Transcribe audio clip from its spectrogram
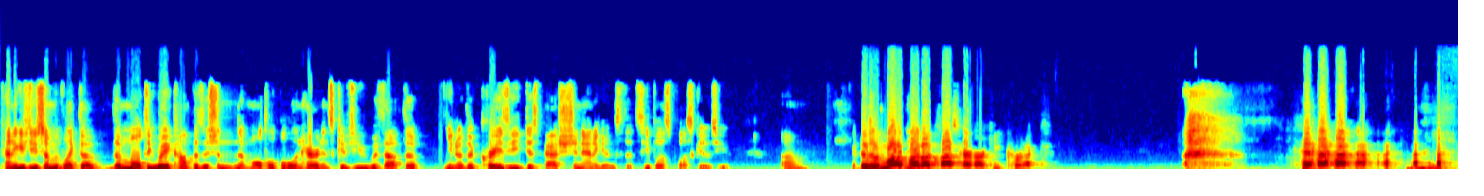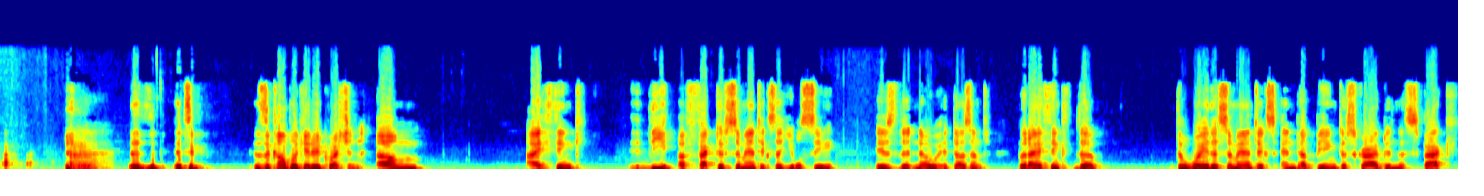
kind of gives you some of like the the multi-way composition that multiple inheritance gives you without the you know the crazy dispatch shenanigans that C++ gives you. Um, it doesn't modify the class hierarchy, correct? it's, a, it's a it's a complicated question. Um, I think the effective semantics that you will see is that no, it doesn't. But I think the the way the semantics end up being described in the spec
